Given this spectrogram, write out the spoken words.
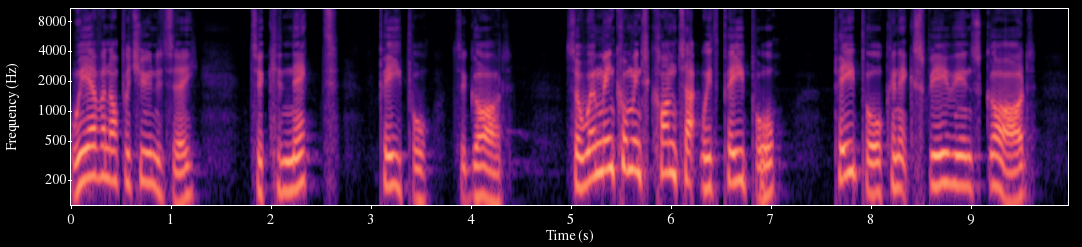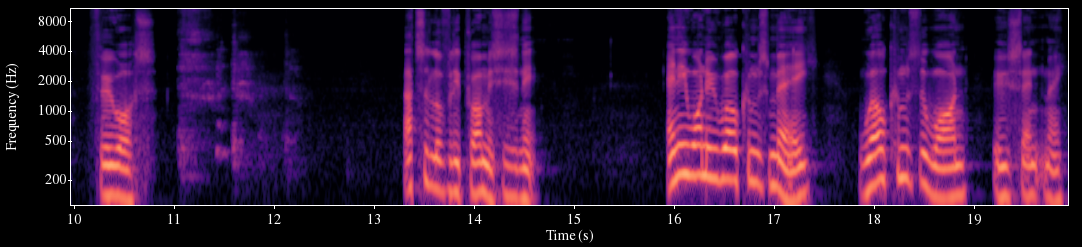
We have an opportunity to connect people to God. So when we come into contact with people, people can experience God through us. That's a lovely promise, isn't it? Anyone who welcomes me welcomes the one who sent me.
